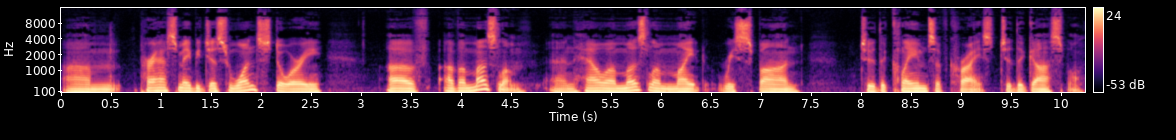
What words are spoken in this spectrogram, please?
um, perhaps maybe just one story of of a Muslim and how a Muslim might respond to the claims of Christ, to the gospel?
